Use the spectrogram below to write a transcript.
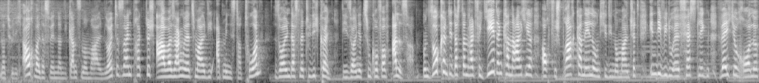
natürlich auch, weil das werden dann die ganz normalen Leute sein praktisch. Aber sagen wir jetzt mal, die Administratoren sollen das natürlich können. Die sollen jetzt Zugriff auf alles haben. Und so könnt ihr das dann halt für jeden Kanal hier, auch für Sprachkanäle und hier die normalen Chats, individuell festlegen, welche Rolle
